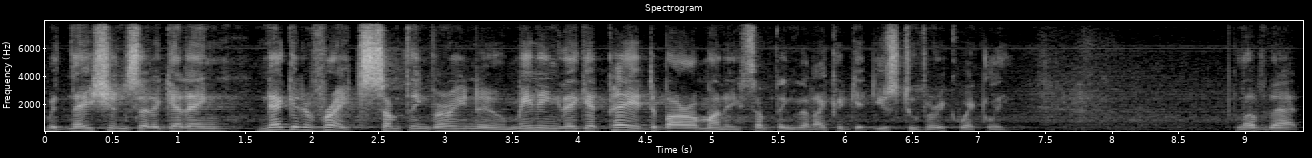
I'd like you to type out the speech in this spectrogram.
with nations that are getting negative rates, something very new, meaning they get paid to borrow money, something that I could get used to very quickly. Love that.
